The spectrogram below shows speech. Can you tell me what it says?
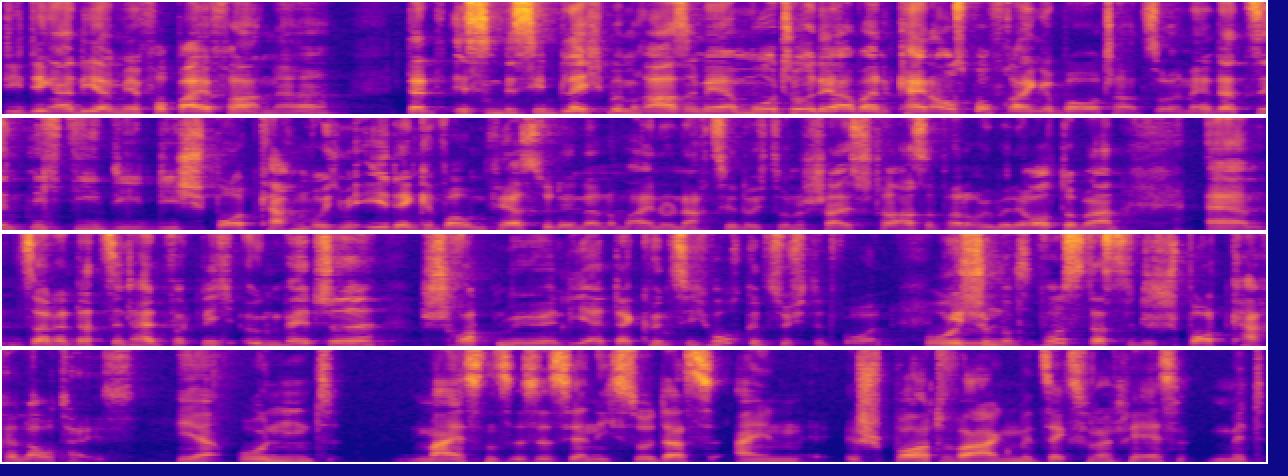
Die Dinger, die an mir vorbeifahren, ne? Das ist ein bisschen Blech mit dem Rasenmähermotor, der aber keinen Auspuff reingebaut hat. So, ne? Das sind nicht die, die, die Sportkarren, wo ich mir eh denke, warum fährst du denn dann um 1 Uhr nachts hier durch so eine scheiß Straße, fahr doch über der Autobahn. Ähm, sondern das sind halt wirklich irgendwelche Schrottmühlen, die halt da künstlich hochgezüchtet wurden. Und Mir ist schon bewusst, dass die Sportkarre lauter ist. Ja, und meistens ist es ja nicht so, dass ein Sportwagen mit 600 PS mit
